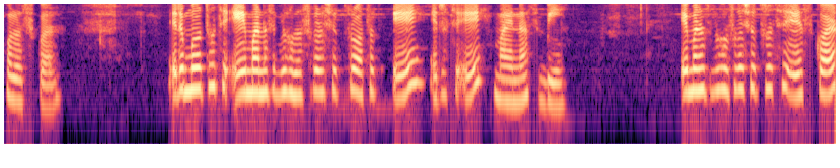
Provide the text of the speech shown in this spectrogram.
whole square এটা মূলত হচ্ছে A minus B whole square সূত্র, অর্থাৎ এ এটা হচ্ছে A minus B A minus B whole square সূত্র হচ্ছে A square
